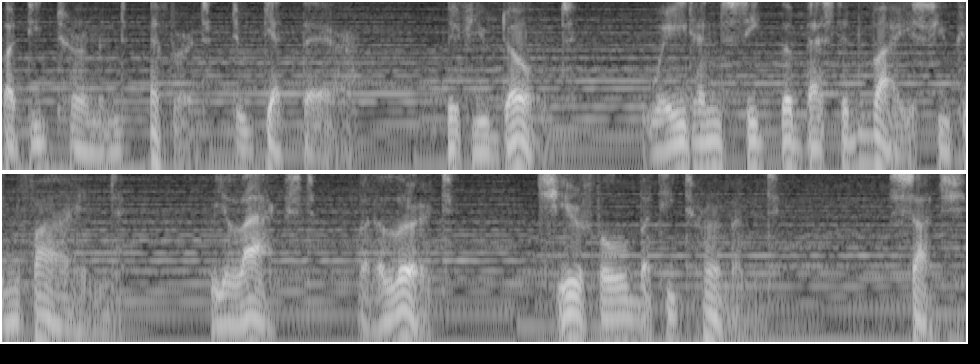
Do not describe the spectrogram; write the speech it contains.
but determined effort to get there. If you don't, wait and seek the best advice you can find. Relaxed but alert, cheerful but determined. Such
